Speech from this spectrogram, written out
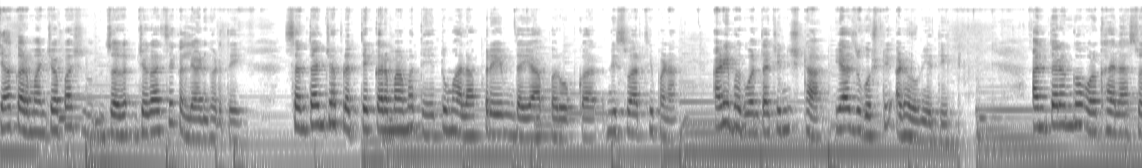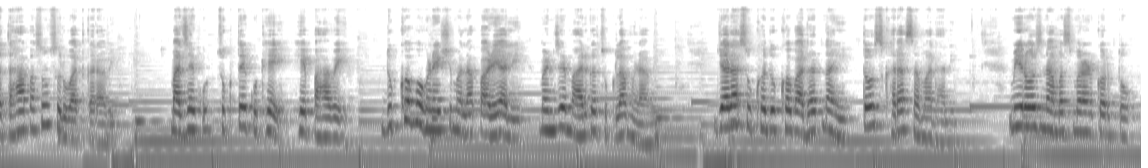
त्या कर्मांच्या पासून जग जगाचे कल्याण घडते. संतांच्या प्रत्येक कर्मामध्ये तुम्हाला प्रेम दया परोपकार निस्वार्थीपणा आणि भगवंताची निष्ठा याच गोष्टी आढळून येतील. अंतरंग ओळखायला स्वतःपासून सुरुवात करावी. माझे चुकते कुठे हे पाहावे. दुःख भोगण्याची मला पाळी आली म्हणजे मार्ग चुकला म्हणावे. ज्याला सुख दुःख बाधत नाही तोच खरा समाधानी. मी रोज नामस्मरण करतो.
